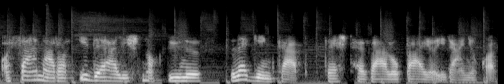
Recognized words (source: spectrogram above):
a számára ideálisnak tűnő, leginkább testhez álló pályairányokat.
